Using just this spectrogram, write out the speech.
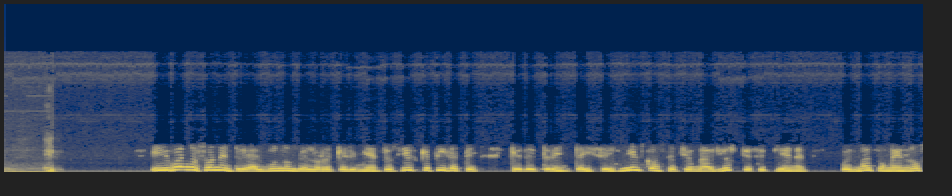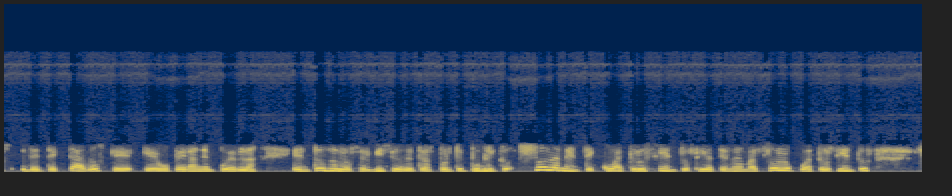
Y bueno, son entre algunos de los requerimientos. Y es que fíjate que de 36 mil concesionarios que se tienen pues más o menos detectados que, que operan en Puebla en todos los servicios de transporte público, solamente 400, fíjate nada más, solo 400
